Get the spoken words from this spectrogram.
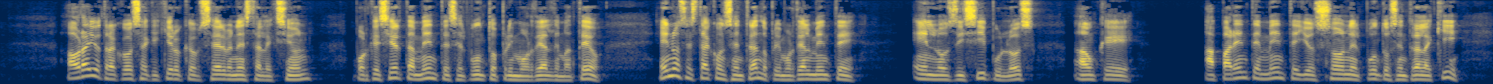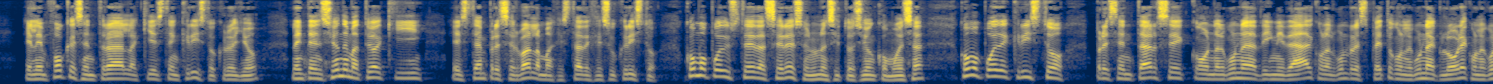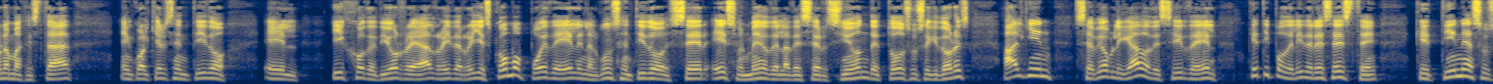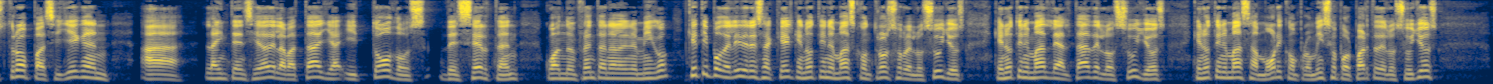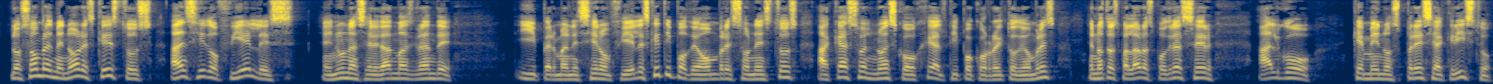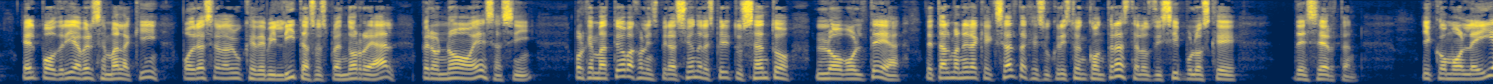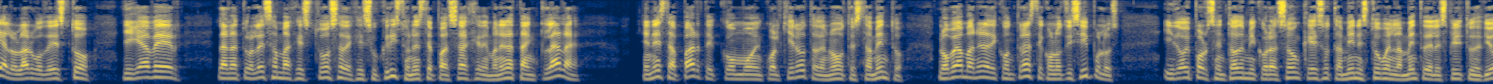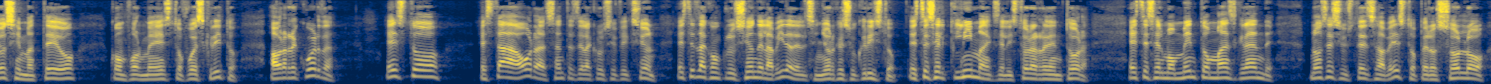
Ahora hay otra cosa que quiero que observen en esta lección, porque ciertamente es el punto primordial de Mateo. Él nos está concentrando primordialmente en los discípulos, aunque aparentemente ellos son el punto central aquí. El enfoque central aquí está en Cristo, creo yo. La intención de Mateo aquí está en preservar la majestad de Jesucristo. ¿Cómo puede usted hacer eso en una situación como esa? ¿Cómo puede Cristo presentarse con alguna dignidad, con algún respeto, con alguna gloria, con alguna majestad, en cualquier sentido, el Hijo de Dios real, Rey de Reyes? ¿Cómo puede Él en algún sentido ser eso en medio de la deserción de todos sus seguidores? Alguien se ve obligado a decir de Él, ¿qué tipo de líder es este que tiene a sus tropas y llegan a la intensidad de la batalla y todos desertan cuando enfrentan al enemigo? ¿Qué tipo de líder es aquel que no tiene más control sobre los suyos, que no tiene más lealtad de los suyos, que no tiene más amor y compromiso por parte de los suyos? Los hombres menores que estos han sido fieles en una seriedad más grande y permanecieron fieles. ¿Qué tipo de hombres son estos? ¿Acaso él no escoge al tipo correcto de hombres? En otras palabras, podría ser algo que menosprecia a Cristo. Él podría verse mal aquí, podría ser algo que debilita su esplendor real, pero no es así, porque Mateo, bajo la inspiración del Espíritu Santo, lo voltea de tal manera que exalta a Jesucristo en contraste a los discípulos que desertan. Y como leí a lo largo de esto, llegué a ver la naturaleza majestuosa de Jesucristo en este pasaje de manera tan clara, en esta parte como en cualquier otra del Nuevo Testamento. Lo veo a manera de contraste con los discípulos y doy por sentado en mi corazón que eso también estuvo en la mente del Espíritu de Dios y Mateo conforme esto fue escrito. Ahora recuerda, esto está a horas antes de la crucifixión. Esta es la conclusión de la vida del Señor Jesucristo. Este es el clímax de la historia redentora. Este es el momento más grande. No sé si usted sabe esto, pero solo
